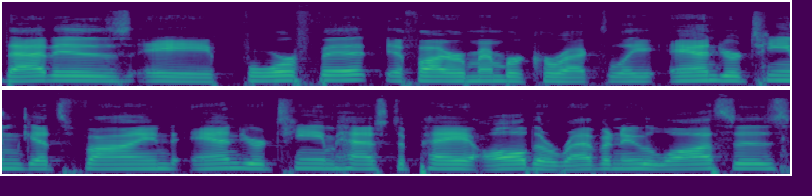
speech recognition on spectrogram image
That is a forfeit, if I remember correctly, and your team gets fined, and your team has to pay all the revenue losses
